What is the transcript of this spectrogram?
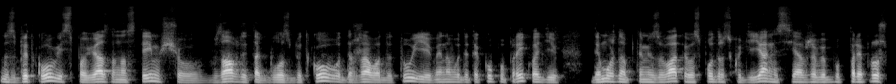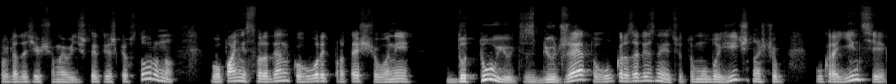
збитковість пов'язана з тим, що завжди так було збитково, держава дотує, і ви наводите купу прикладів, де можна оптимізувати господарську діяльність. Я вже перепрошую глядачів, що ми відійшли трішки в сторону, бо пані Сверденко говорить про те, що вони дотують з бюджету Укрзалізницю. Тому логічно, щоб українці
